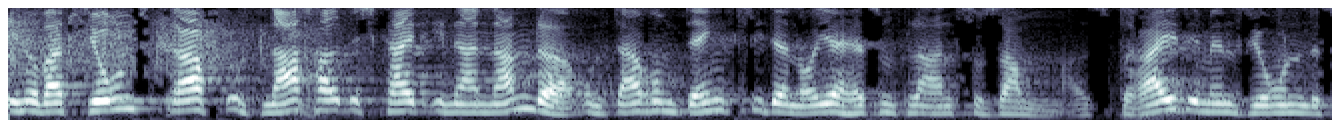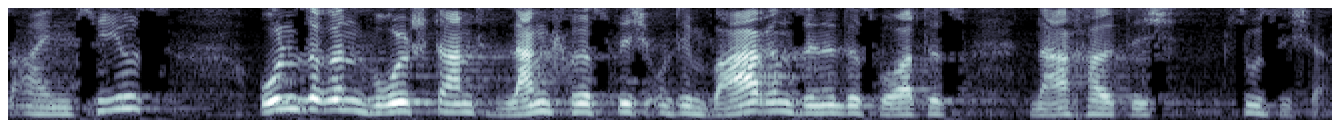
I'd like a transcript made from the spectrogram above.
Innovationskraft und Nachhaltigkeit ineinander. Und darum denkt sie der neue Hessenplan zusammen, als drei Dimensionen des einen Ziels, unseren Wohlstand langfristig und im wahren Sinne des Wortes nachhaltig zu sichern.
